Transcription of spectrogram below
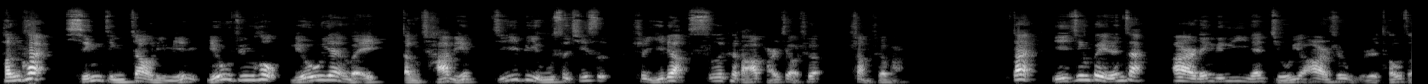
很快，刑警赵立民、刘军厚、刘艳伟等查明，GB 五四七四是一辆斯柯达牌轿车，上车牌，但已经被人在二零零一年九月二十五日偷走。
